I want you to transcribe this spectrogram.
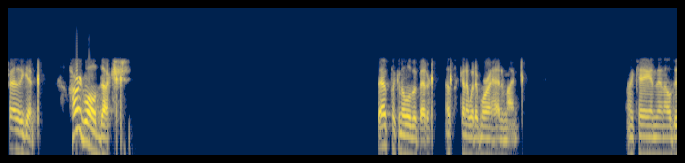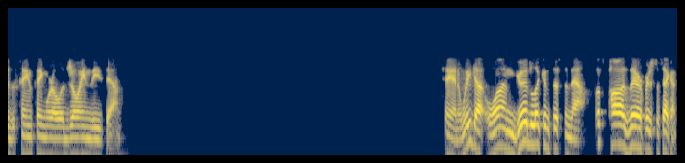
Try that again. Hard-walled duct. That's looking a little bit better. That's kind of what it more I had in mind. Okay, and then I'll do the same thing where I'll join these down. Okay, and we got one good looking system now. Let's pause there for just a second.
